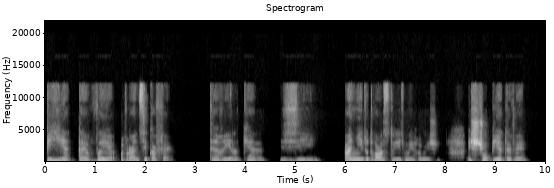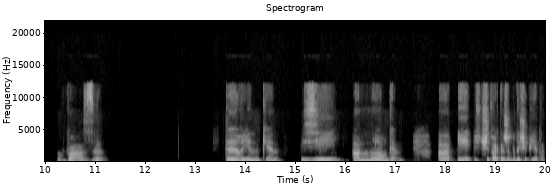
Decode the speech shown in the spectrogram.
П'єте ви вранці кафе? Trinken Sie. А ні, тут вас стоїть, мої хороші. Що п'єте ви? Sie am Morgen. Е, І четверте вже буде чи п'єте.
